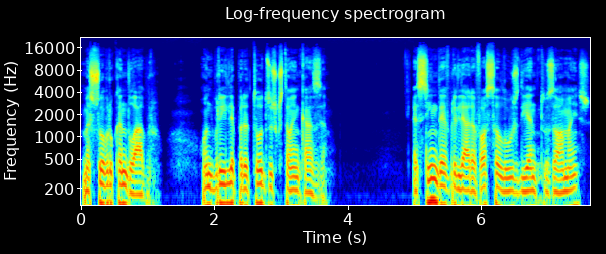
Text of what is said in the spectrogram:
mas sobre o candelabro, onde brilha para todos os que estão em casa. Assim deve brilhar a vossa luz diante dos homens,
